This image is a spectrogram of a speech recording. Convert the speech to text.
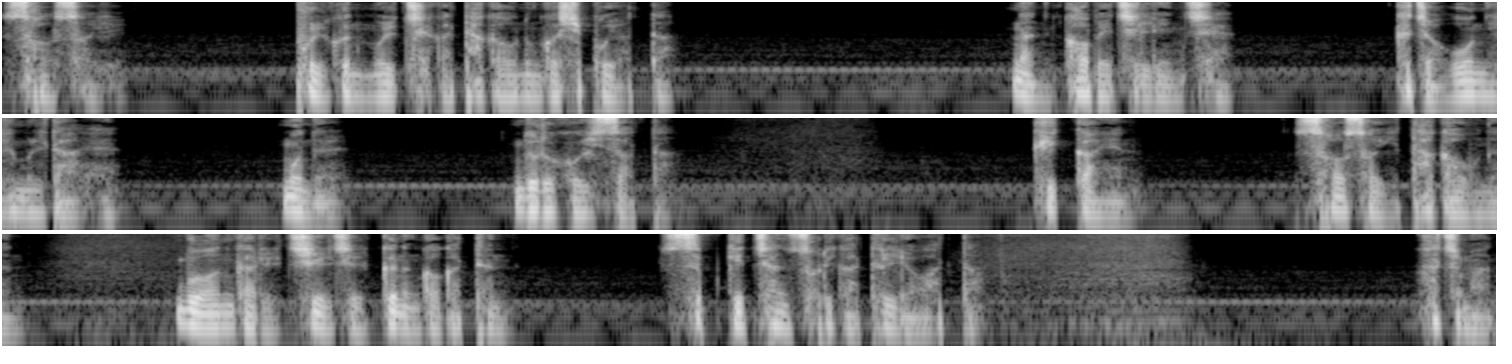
서서히 붉은 물체가 다가오는 것이 보였다. 난 겁에 질린 채 그저 온 힘을 다해 문을 누르고 있었다. 귓가엔 서서히 다가오는 무언가를 질질 끄는 것 같은 습기 찬 소리가 들려왔다. 하지만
